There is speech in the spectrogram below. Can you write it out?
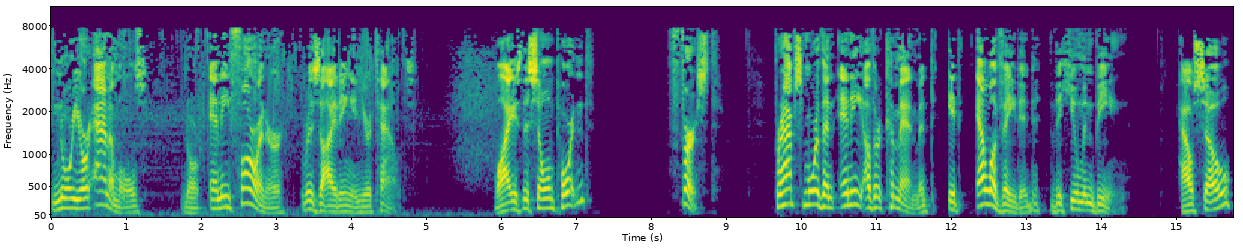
nor your animals, nor any foreigner residing in your towns. Why is this so important? First, Perhaps more than any other commandment, it elevated the human being. How so?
